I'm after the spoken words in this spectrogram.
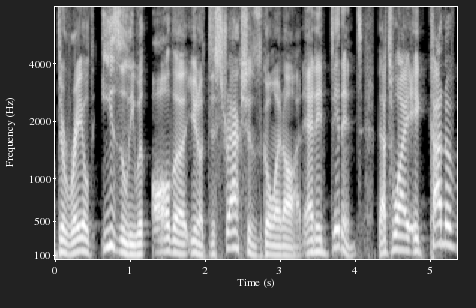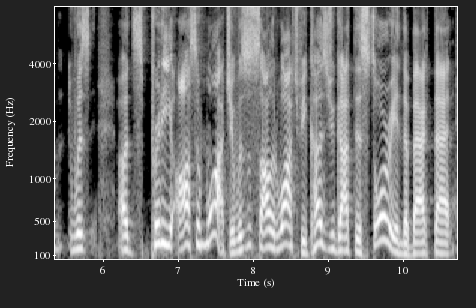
derailed easily with all the you know distractions going on and it didn't that's why it kind of was a pretty awesome watch it was a solid watch because you got this story in the back that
